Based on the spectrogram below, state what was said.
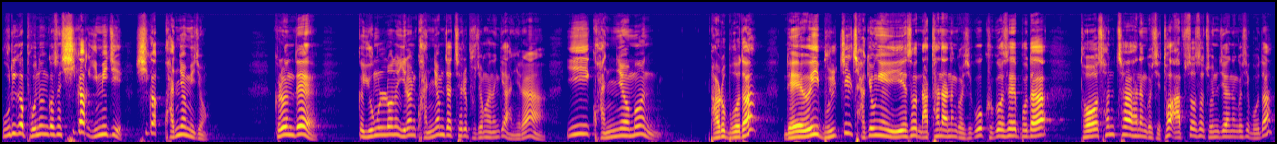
우리가 보는 것은 시각 이미지, 시각 관념이죠. 그런데 그 유물론은 이런 관념 자체를 부정하는 게 아니라 이 관념은 바로 뭐다? 뇌의 물질 작용에 의해서 나타나는 것이고 그것에 보다 더 선차하는 것이 더 앞서서 존재하는 것이 뭐다?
